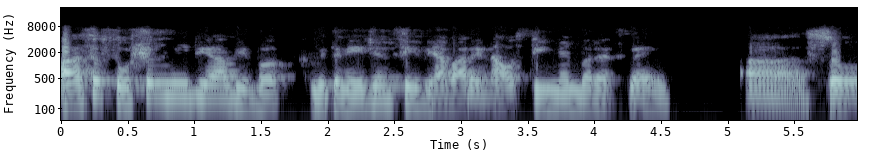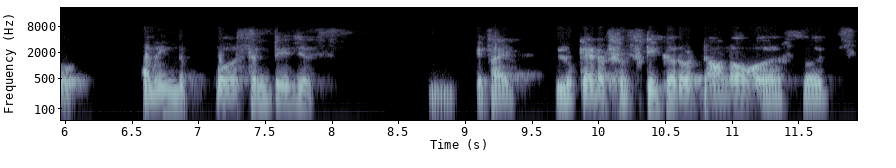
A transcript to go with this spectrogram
Uh, so social media, we work with an agency. We have our in-house team member as well. Uh, so I mean, the percentage is, if I look at a 50 crore turnover, so it's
